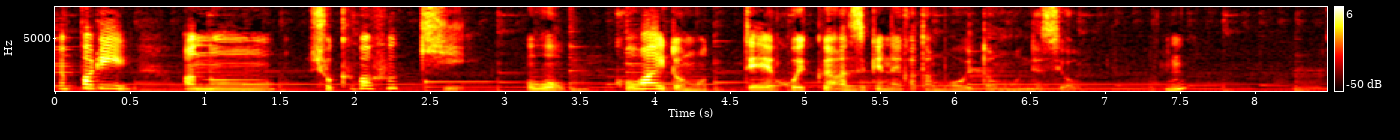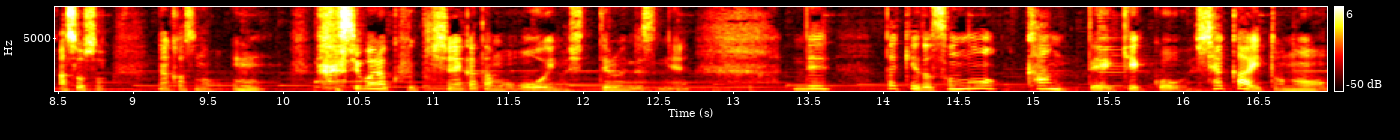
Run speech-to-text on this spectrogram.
やっぱりあの職場復帰を怖いと思って保育園預けない方も多いと思うんですよ。ん？あそうそうなんかそのうん しばらく復帰しない方も多いの知ってるんですね。でだけどその間って結構社会との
